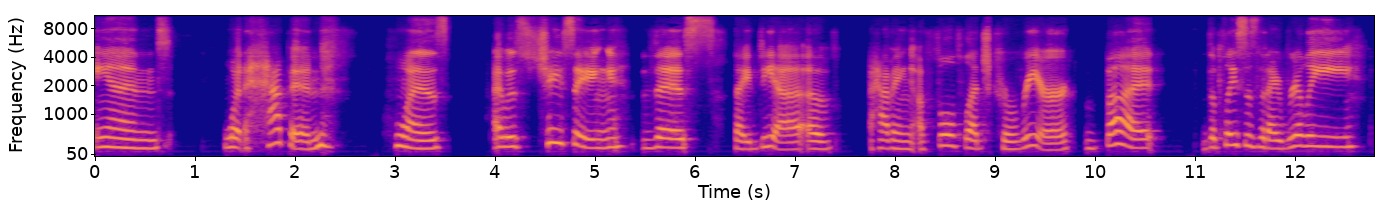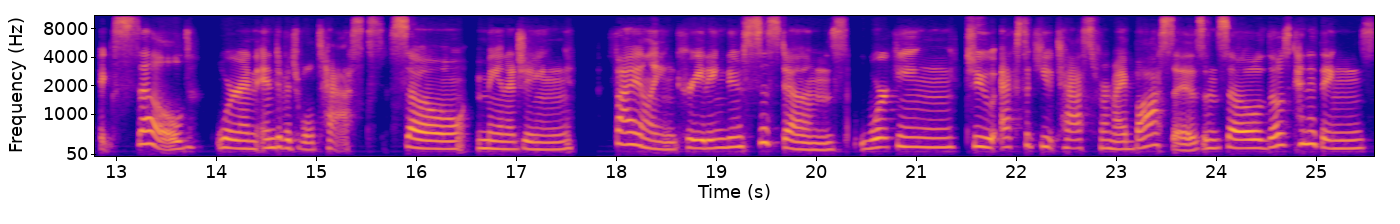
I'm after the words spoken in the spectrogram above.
And what happened was I was chasing this idea of having a full fledged career, but the places that I really excelled were in individual tasks. So, managing filing, creating new systems, working to execute tasks for my bosses. And so, those kind of things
